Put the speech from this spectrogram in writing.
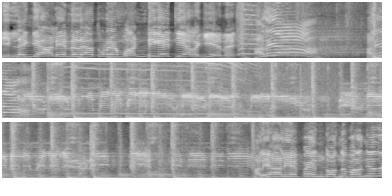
ഇല്ലെങ്കിൽ അളിയന്റെ ദേഹത്തോടെ ഞാൻ വണ്ടി കയറ്റി ഇറങ്ങിയേനെ അളിയാ അളിയാ അളിയ അളിയ ഇപ്പൊ എന്തോന്ന് പറഞ്ഞത്?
